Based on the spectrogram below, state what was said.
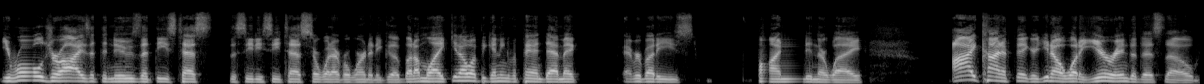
You rolled your eyes at the news that these tests, the CDC tests or whatever, weren't any good. But I'm like, you know what? Beginning of a pandemic, everybody's finding their way. I kind of figured, you know what, a year into this, though,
